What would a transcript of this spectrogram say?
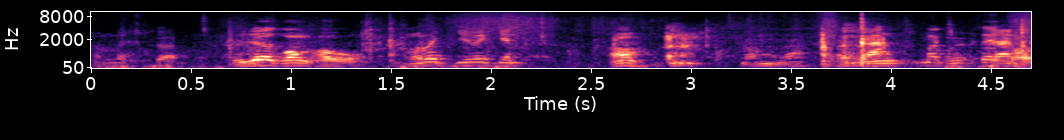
ทำเลยก่อนเรื่องของเขามันไม่กินไม่กินน้ำนะอาจารย์มาใส่เขา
